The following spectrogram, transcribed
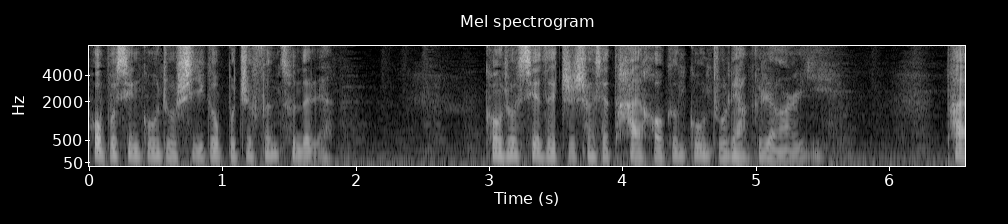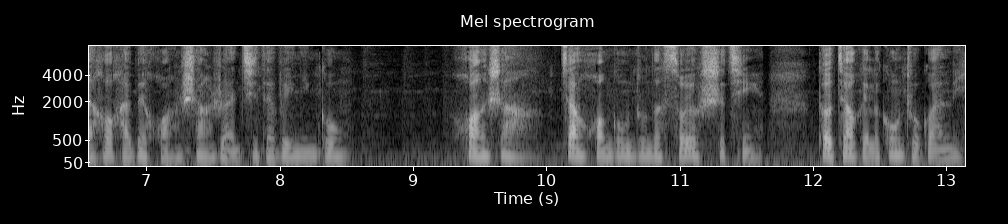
我不信公主是一个不知分寸的人。宫中现在只剩下太后跟公主两个人而已，太后还被皇上软禁在威宁宫，皇上将皇宫中的所有事情都交给了公主管理，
